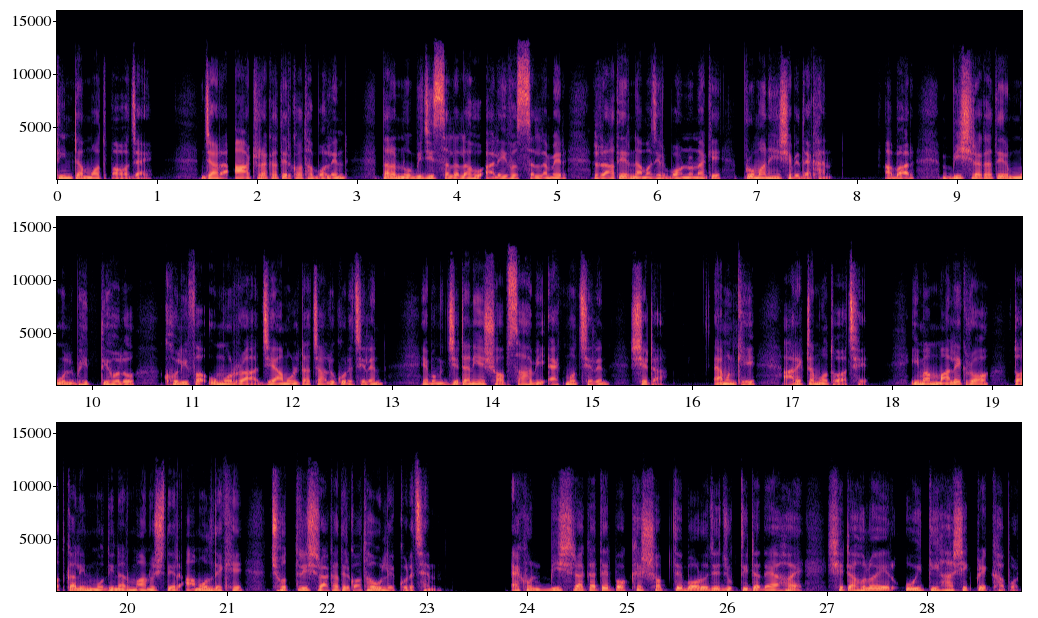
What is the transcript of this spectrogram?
তিনটা মত পাওয়া যায়। যারা আট রাকাতের কথা বলেন, তারা নবীজি সাল্লাহু আলিহাসাল্লামের রাতের নামাজের বর্ণনাকে প্রমাণ হিসেবে দেখান। আবার বিশ রাকাতের মূল ভিত্তি হল খলিফা উমররা যে আমলটা চালু করেছিলেন এবং যেটা নিয়ে সব সাহাবি একমত ছিলেন সেটা। এমনকি আরেকটা মতো আছে। ইমাম মালেক র তৎকালীন মদিনার মানুষদের আমল দেখে ছত্রিশ রাকাতের কথা উল্লেখ করেছেন। এখন বিশ রাকাতের পক্ষে সবচেয়ে বড় যে যুক্তিটা দেয়া হয়, সেটা হলো এর ঐতিহাসিক প্রেক্ষাপট।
